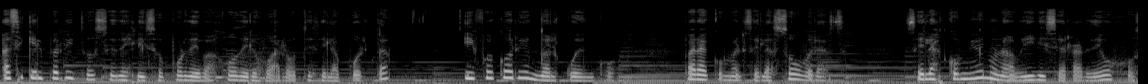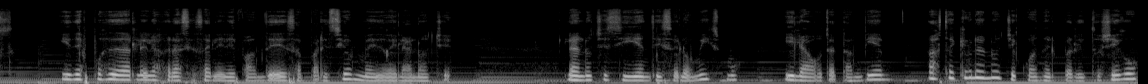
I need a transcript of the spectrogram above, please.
Así que el perrito se deslizó por debajo de los barrotes de la puerta y fue corriendo al cuenco para comerse las sobras. Se las comió en un abrir y cerrar de ojos y después de darle las gracias al elefante desapareció en medio de la noche. La noche siguiente hizo lo mismo y la otra también hasta que una noche cuando el perrito llegó,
